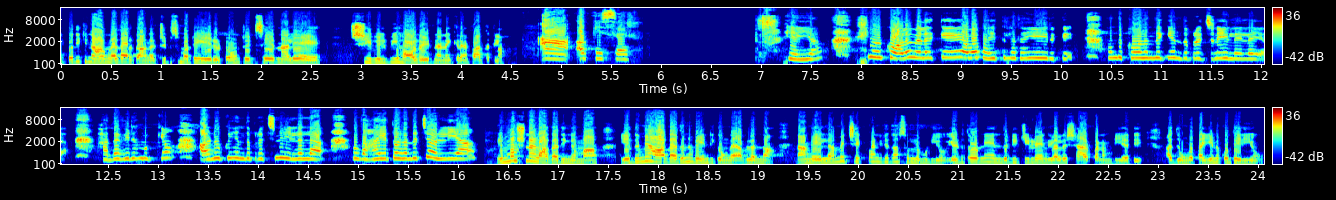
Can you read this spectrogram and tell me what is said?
இப்போதைக்கு நார்மலா தான் இருக்காங்க. ட்ரிப்ஸ் மட்டும் ஏறிட்டோம். ட்ரிப்ஸ் ஏறினாலே she will be all right நினைக்கிறேன். பாத்துக்கலாம். ஓகே சார் ஐயா என் கோல விளக்கே அவ வயித்துல தான் இருக்கு. அந்த குழந்தைக்கு எந்த பிரச்சனையும் இல்லை இல்லையா? அதை விட முக்கியம் அணுக்கும் எந்த பிரச்சனையும் இல்லல்ல. வாயை தொடர்ந்து சொல்லியா? எமோஷனல் ஆகாதீங்கம்மா. எதுவுமே ஆகாதுன்னு வேண்டிக்கோங்க அவ்வளவுதான். நாங்க எல்லாமே செக் பண்ணிட்டு தான் சொல்ல முடியும். எடுத்த உடனே எந்த டீட்டெயிலும் எங்களால ஷேர் பண்ண முடியாது. அது உங்க பையனுக்கும் தெரியும்.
